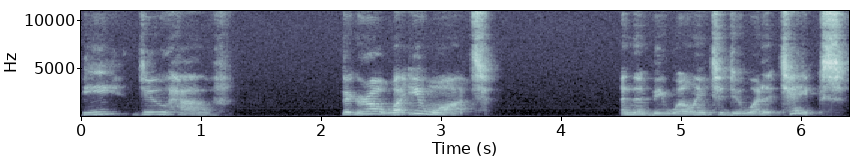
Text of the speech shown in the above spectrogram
We do have. Figure out what you want and then be willing to do what it takes.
